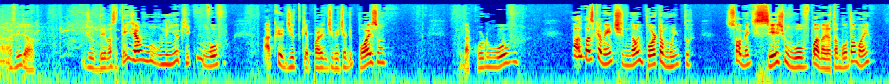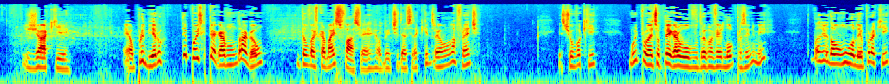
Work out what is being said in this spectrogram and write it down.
Maravilha, ó. Judei bastante. Tem já um, um ninho aqui com um ovo Acredito que aparentemente é de Poison. Pela cor do ovo. Mas basicamente não importa muito. Somente seja um ovo para nós já tá bom tamanho. Já que é o primeiro. Depois que pegarmos um dragão. Então vai ficar mais fácil. É, realmente deve ser aquele dragão lá na frente. Este ovo aqui. Muito provavelmente se eu pegar o ovo, o dragão vai vir louco pra cima de mim. Então vou dar um rolê por aqui.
